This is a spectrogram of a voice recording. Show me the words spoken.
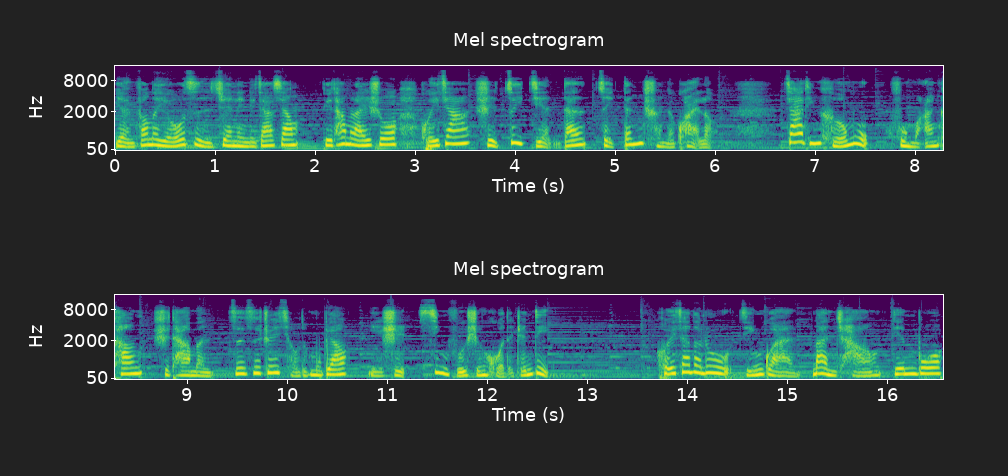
远方的游子眷恋着家乡，对他们来说，回家是最简单、最单纯的快乐。家庭和睦、父母安康是他们孜孜追求的目标，也是幸福生活的真谛。回家的路尽管漫长颠簸，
